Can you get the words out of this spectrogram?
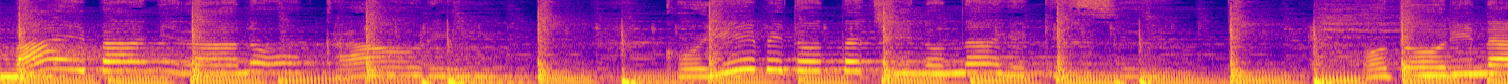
甘いバニラの香り。恋人たちの投げキス踊りながら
